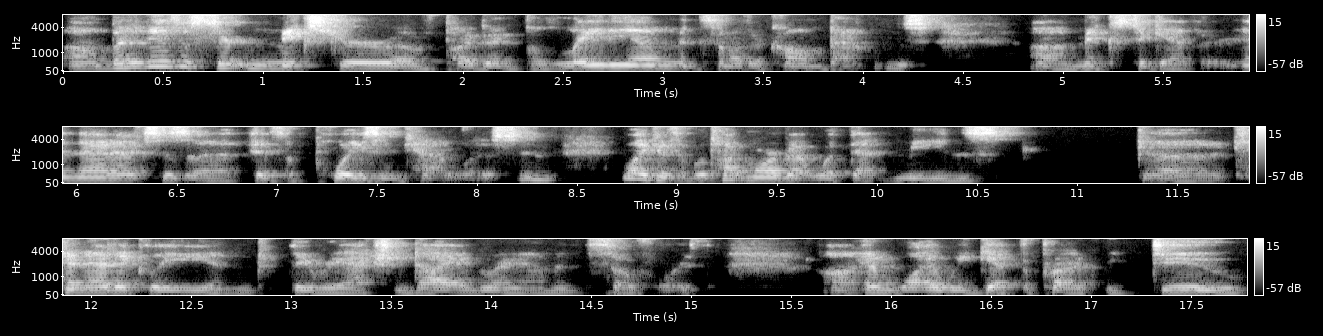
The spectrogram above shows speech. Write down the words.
Um, but it is a certain mixture of palladium and some other compounds uh, mixed together. And that acts as a, as a poison catalyst. And like I said, we'll talk more about what that means uh, kinetically and the reaction diagram and so forth, uh, and why we get the product we do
